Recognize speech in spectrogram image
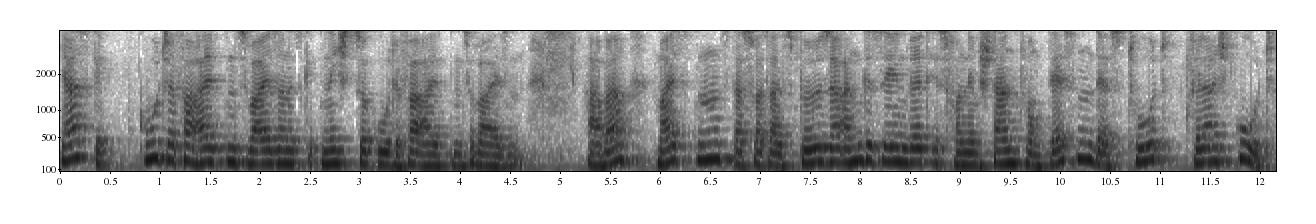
Ja, es gibt gute Verhaltensweisen und es gibt nicht so gute Verhaltensweisen. Aber meistens das, was als böse angesehen wird, ist von dem Standpunkt dessen, der es tut, vielleicht gut.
